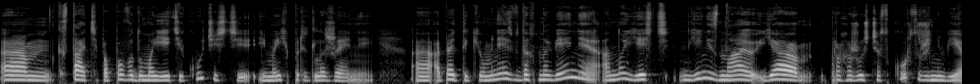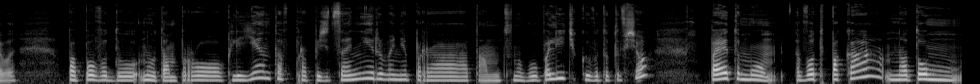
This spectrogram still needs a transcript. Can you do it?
Эм, кстати, по поводу моей текучести и моих предложений. Э, опять-таки, у меня есть вдохновение, оно есть, я не знаю, я прохожу сейчас курс Женевьевы, по поводу, ну, там, про клиентов, про позиционирование, про, там, ценовую политику и вот это все. Поэтому вот пока на, том,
